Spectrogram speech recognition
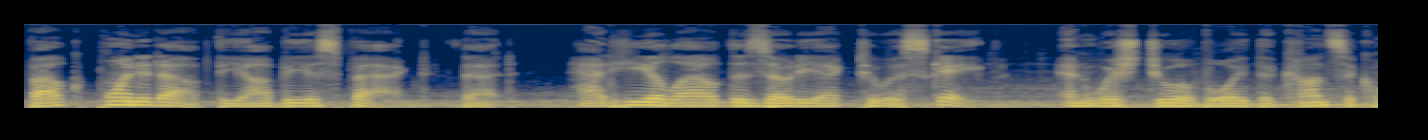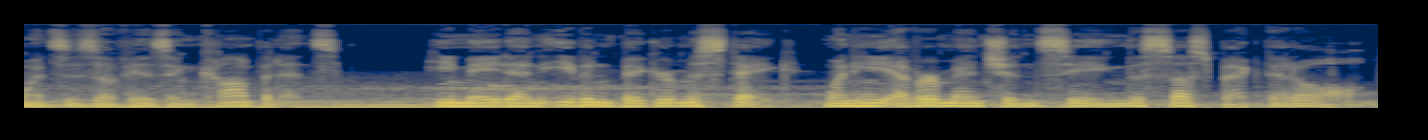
Fouke pointed out the obvious fact that, had he allowed the Zodiac to escape, and wished to avoid the consequences of his incompetence, he made an even bigger mistake when he ever mentioned seeing the suspect at all.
